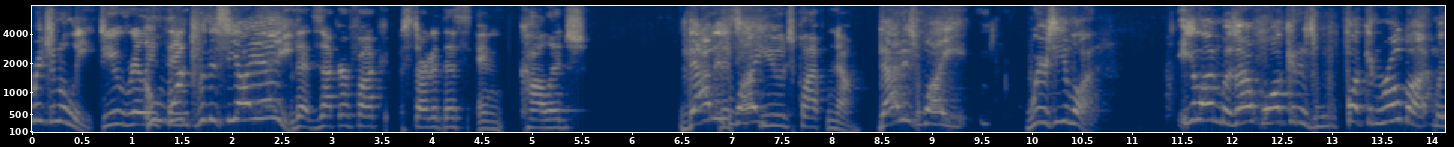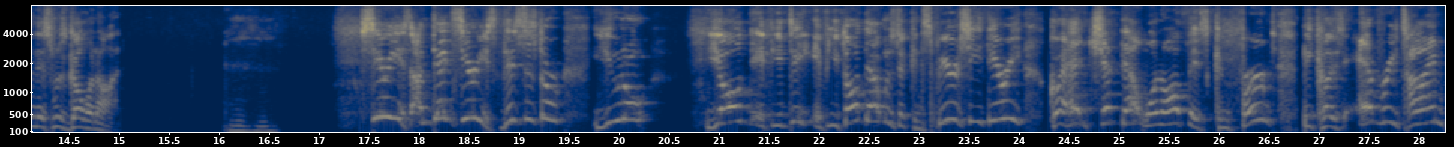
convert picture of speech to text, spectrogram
originally. Do you really Who think worked for the CIA? that Zuckerfuck started this in college? That is This why. huge platform. No. That is why. Where's Elon? Elon was out walking his fucking robot when this was going on. Mm-hmm. Serious. I'm dead serious. This is the you don't y'all if you did if you thought that was a conspiracy theory, go ahead and check that one off as confirmed because every time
